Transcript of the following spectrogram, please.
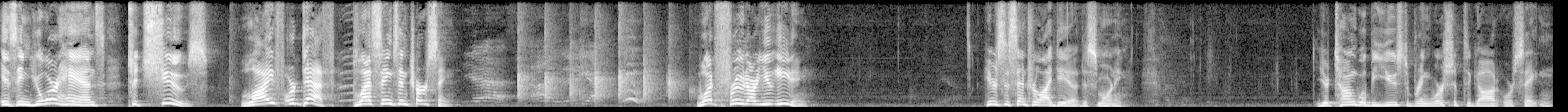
is in your hands to choose life or death, blessings and cursing. What fruit are you eating? Here's the central idea this morning your tongue will be used to bring worship to God or Satan.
